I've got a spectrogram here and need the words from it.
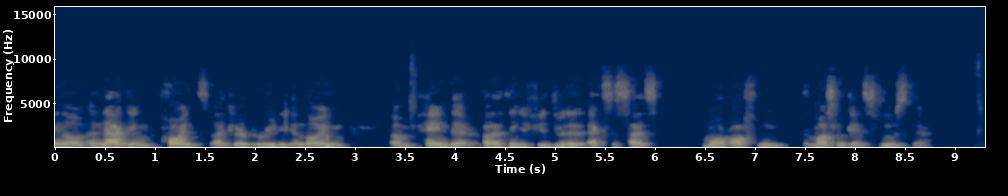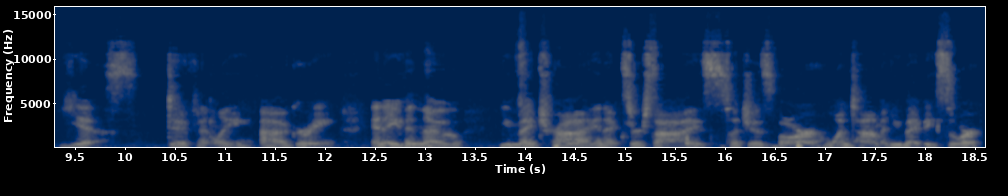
you know, a nagging point, like a really annoying um, pain there. But I think if you do that exercise more often, the muscle gets loose there. Yes, definitely. I agree. And even though you may try an exercise such as barre one time and you may be sore,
